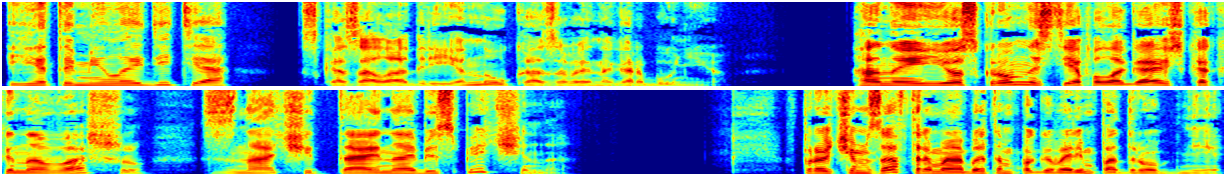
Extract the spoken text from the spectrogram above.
и это милое дитя, — сказала Адриенна, указывая на горбунью. А на ее скромность я полагаюсь, как и на вашу, значит, тайна обеспечена. Впрочем, завтра мы об этом поговорим подробнее.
